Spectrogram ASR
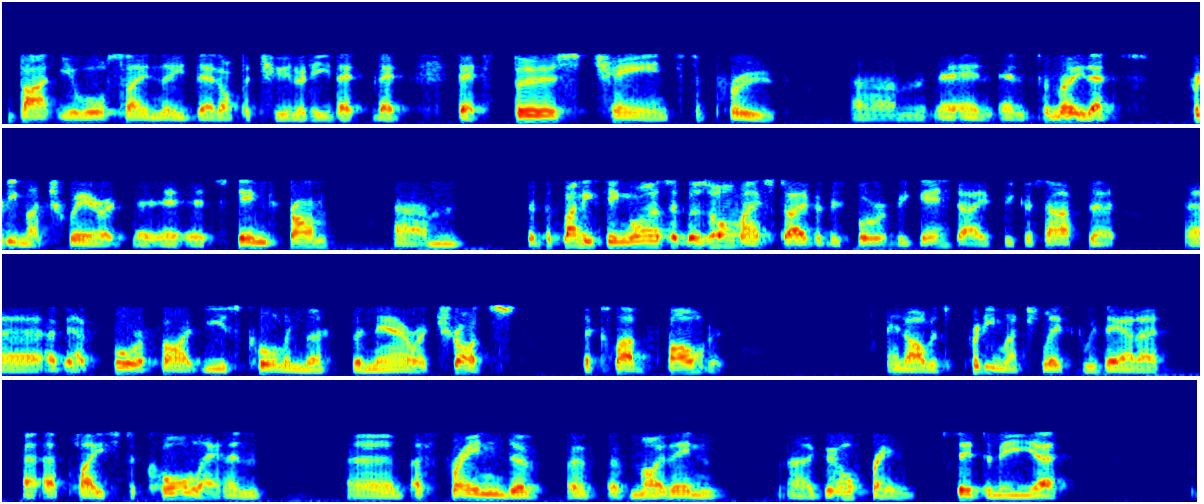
but you also need that opportunity, that that that first chance to prove. Um, and and for me, that's pretty much where it, it stemmed from. Um, but the funny thing was, it was almost over before it began, Dave, because after uh, about four or five years calling the the Nowra Trots, the club folded. and I was pretty much left without a, a place to call at. And uh, a friend of, of, of my then uh, girlfriend said to me, uh,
